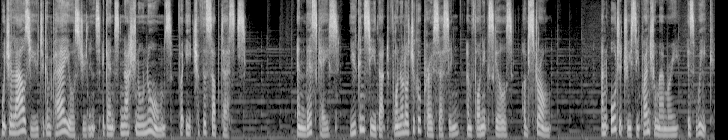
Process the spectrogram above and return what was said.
which allows you to compare your students against national norms for each of the subtests. In this case, you can see that phonological processing and phonic skills are strong, and auditory sequential memory is weak.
